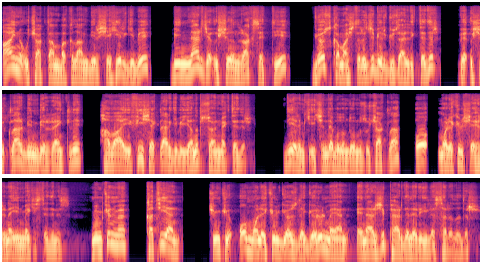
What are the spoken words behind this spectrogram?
aynı uçaktan bakılan bir şehir gibi binlerce ışığın raks ettiği göz kamaştırıcı bir güzelliktedir ve ışıklar bin bir renkli, havai fişekler gibi yanıp sönmektedir. Diyelim ki içinde bulunduğumuz uçakla o molekül şehrine inmek istediniz. Mümkün mü? Katiyen. Çünkü o molekül gözle görülmeyen enerji perdeleriyle sarılıdır.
